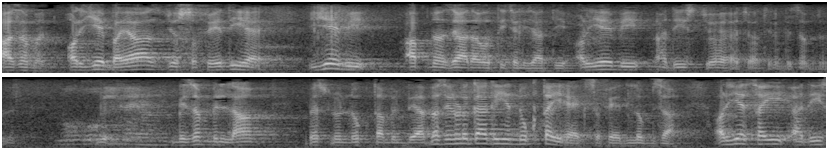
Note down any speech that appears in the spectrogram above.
عظمن اور یہ بیاض جو سفیدی ہے یہ بھی اپنا زیادہ ہوتی چلی جاتی ہے۔ اور یہ بھی حدیث جو ہے چوتھی بزم اللہ مثل النقطہ بالبیا بس انہوں نے کہا کہ یہ نقطہ ہی ہے ایک سفید لمزہ۔ اور یہ صحیح حدیث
